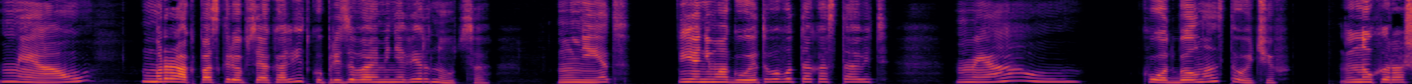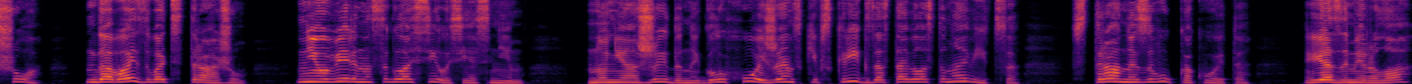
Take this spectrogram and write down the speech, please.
«Мяу!» Мрак поскребся о калитку, призывая меня вернуться. «Нет, я не могу этого вот так оставить». «Мяу!» Кот был настойчив. «Ну хорошо, давай звать стражу». Неуверенно согласилась я с ним — но неожиданный глухой женский вскрик заставил остановиться. Странный звук какой-то. Я замерла,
